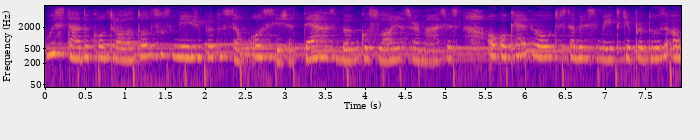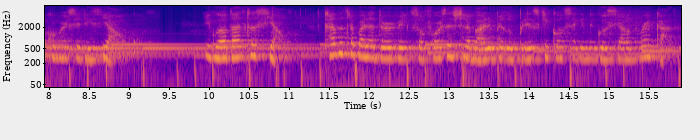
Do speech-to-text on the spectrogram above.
O Estado controla todos os meios de produção, ou seja, terras, bancos, lojas, farmácias ou qualquer outro estabelecimento que produza ou comercialize algo. Igualdade social. Cada trabalhador vende sua força de trabalho pelo preço que consegue negociá-la no mercado,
